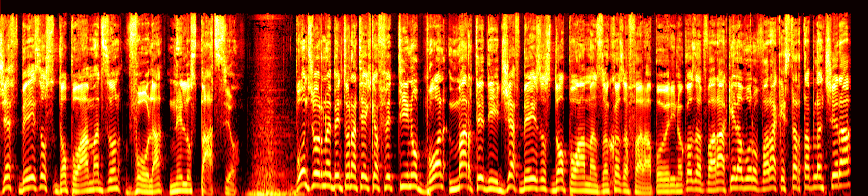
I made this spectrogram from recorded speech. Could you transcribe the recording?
Jeff Bezos, dopo Amazon, vola nello spazio. Buongiorno e bentornati al caffettino, buon martedì. Jeff Bezos dopo Amazon cosa farà? Poverino, cosa farà? Che lavoro farà? Che startup lancerà?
